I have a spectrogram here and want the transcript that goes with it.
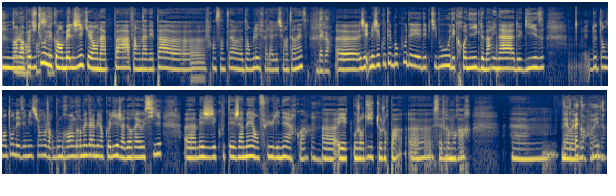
Non, Dans moi pas du tout, euh. vu qu'en Belgique, on n'a pas, enfin, on n'avait pas euh, France Inter euh, d'emblée, il fallait aller sur Internet. D'accord. Euh, mais j'écoutais beaucoup des, des petits bouts, des chroniques de Marina, de Guise, de temps en temps des émissions genre Boomerang, Remède à la mélancolie, j'adorais aussi, euh, mais j'écoutais jamais en flux linéaire, quoi. Mhm. Euh, et aujourd'hui, toujours pas. Euh, c'est vraiment rare. Euh, mais Ah, t'es ouais, pas corporate. hein.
